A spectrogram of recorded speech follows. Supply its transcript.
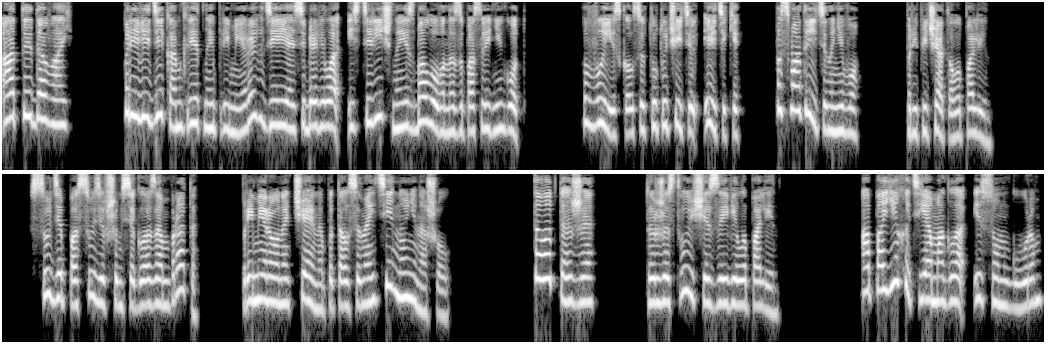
А ты давай. Приведи конкретные примеры, где я себя вела истерично и избалованно за последний год. Выискался тут учитель этики. Посмотрите на него, припечатала Полин. Судя по сузившимся глазам брата, примеры он отчаянно пытался найти, но не нашел. «То-то же!» Торжествующе заявила Полин. А поехать я могла и с Унгуром.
